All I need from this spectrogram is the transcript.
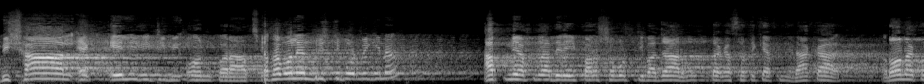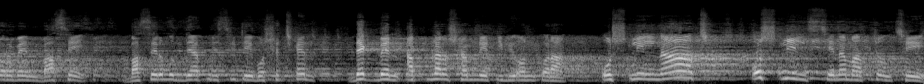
বিশাল এক এলইডি টিভি অন করা আছে। কথা বলেন বৃষ্টি পড়বে কিনা? আপনি আপনাদের এই পার্শ্ববর্তী বাজার, মুক্তাগাছা থেকে আপনি ঢাকা রওনা করবেন বাসে। বাসের মধ্যে আপনি সিটে বসেছেন। দেখবেন আপনার সামনে টিভি অন করা। অশ্লীল নাচ, অশ্লীল সিনেমা চলছে।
